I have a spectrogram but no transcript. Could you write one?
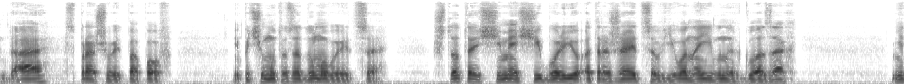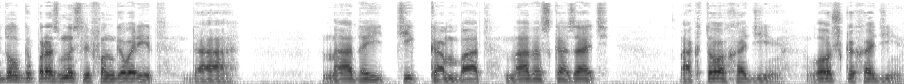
да?» — спрашивает Попов. И почему-то задумывается. Что-то щемящей болью отражается в его наивных глазах. Недолго поразмыслив, он говорит, «Да, надо идти к комбат, надо сказать. А кто ходи? Ложка ходи.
